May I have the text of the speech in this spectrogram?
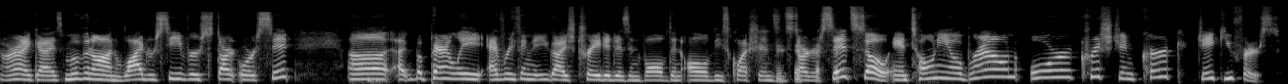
All right, guys, moving on. Wide receiver start or sit. Uh, apparently, everything that you guys traded is involved in all of these questions and starter sits. So, Antonio Brown or Christian Kirk? Jake, you first.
